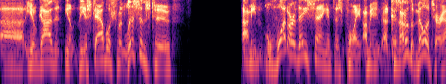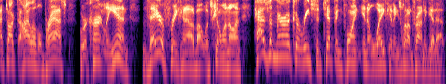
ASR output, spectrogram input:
uh, you know, guy that, you know, the establishment listens to. I mean, what are they saying at this point? I mean, because I know the military, I talked to high-level brass who are currently in, they are freaking out about what's going on. Has America reached a tipping point in awakening is what I'm trying to get at.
